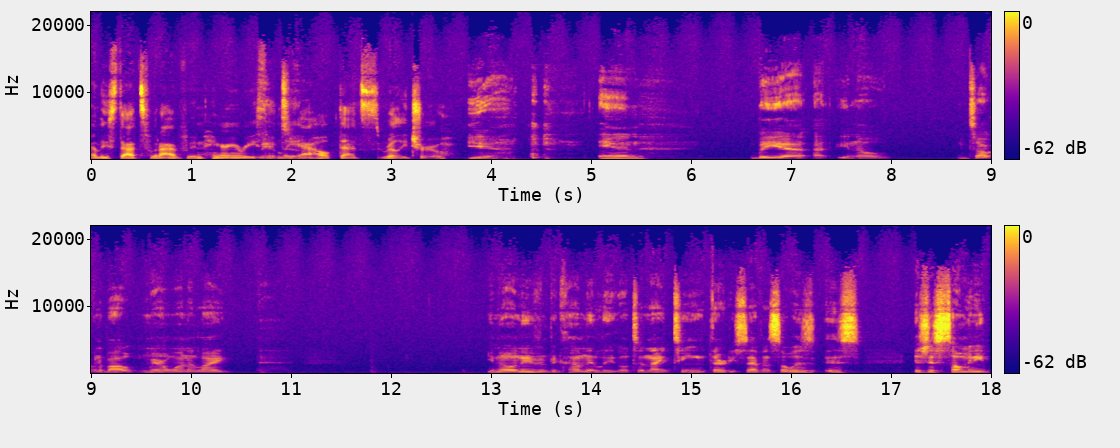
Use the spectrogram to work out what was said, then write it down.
at least that's what I've been hearing recently. I hope that's really true. Yeah, and but yeah, I, you know, talking about marijuana, like you know, and even become illegal until 1937. So it's, it's, it's just so many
